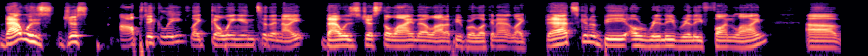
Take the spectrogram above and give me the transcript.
that was just optically like going into the night. That was just the line that a lot of people are looking at. Like that's gonna be a really, really fun line. Uh,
